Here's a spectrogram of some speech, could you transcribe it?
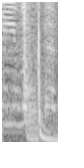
even special.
